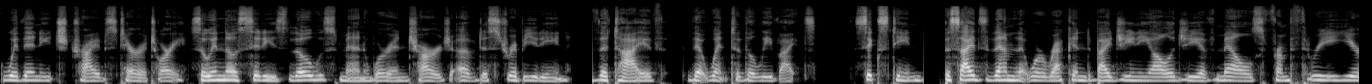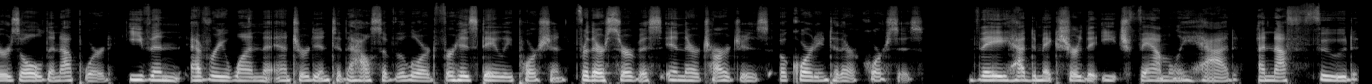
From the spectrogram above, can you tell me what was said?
within each tribe's territory. So in those cities, those men were in charge of distributing the tithe that went to the Levites. 16 besides them that were reckoned by genealogy of males from three years old and upward, even every one that entered into the house of the Lord for his daily portion, for their service in their charges according to their courses. They had to make sure that each family had enough food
